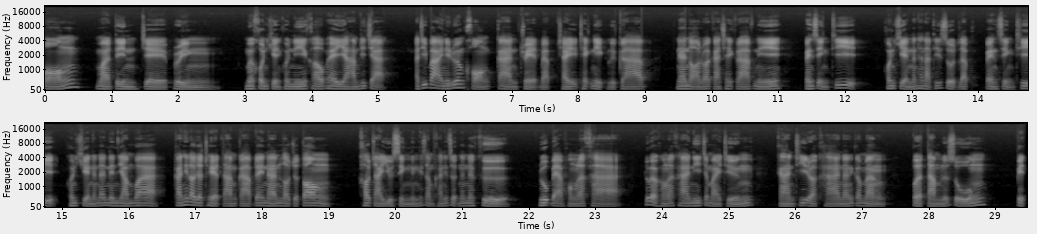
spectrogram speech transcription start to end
ของ Martin J. Pring เเมื่อคนเขียนคนนี้เขาพยายามที่จะอธิบายในเรื่องของการเทรดแบบใช้เทคนิคหรือกราฟ แน่นอนว่าการใช้กราฟนี้ เป็นสิ่งที่คนเขียนนั้นถนัดที่สุด และเป็นสิ่งที่คนเขียนนั้นได้เน้นย้ำว่า การที่เราจะเทรดตามกราฟได้นั้น เราจะต้องเข้าใจอยู่สิ่งหนึ่งที่สำคัญที่สุดนั่นก็คือ รูปแบบของราคา รูปแบบของราคานี้จะหมายถึง การที่ราคานั้นกำลังเปิดต่ำหรือสูง ปิด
